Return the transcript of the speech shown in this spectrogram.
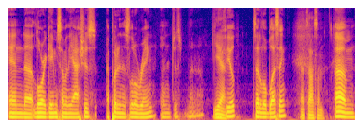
and uh, Laura gave me some of the ashes. I put it in this little ring and just I don't know, yeah, field. Said a little blessing. that's awesome. Um,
